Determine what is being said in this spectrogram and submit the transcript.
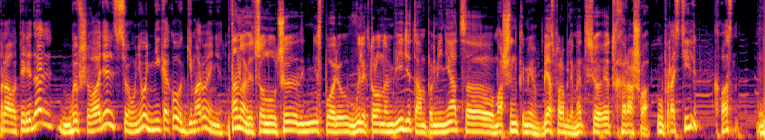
право передали, бывший владелец, все, у него никакого геморроя нет. Становится лучше, не спорю, в электронном виде, там поменяться машинками без проблем. Это все, это хорошо. Упростили, классно. Ну,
